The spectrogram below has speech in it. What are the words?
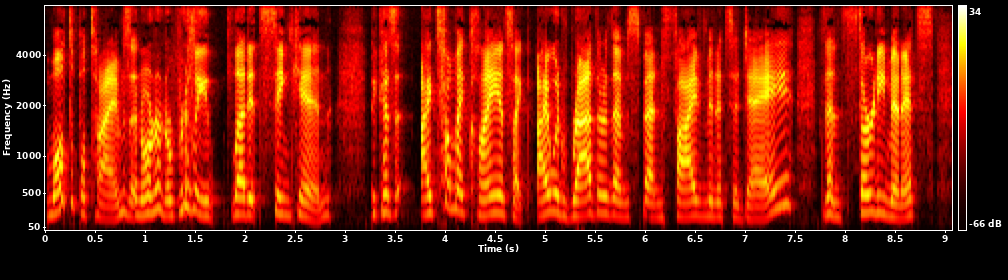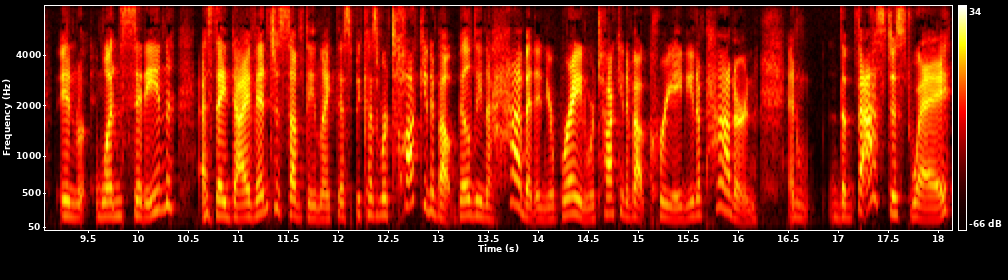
multiple times in order to really let it sink in. Because I tell my clients like I would rather them spend 5 minutes a day than 30 minutes in one sitting as they dive into something like this. Because we're talking about building a habit in your brain. We're talking about creating a pattern. And the fastest way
